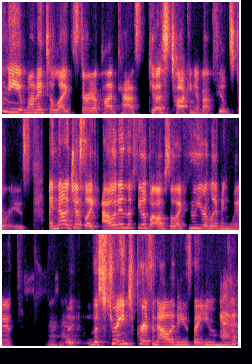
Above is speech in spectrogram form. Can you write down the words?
of me wanted to like start a podcast just talking about field stories and not just like out in the field, but also like who you're living with, Mhm. the, the strange personalities that you meet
